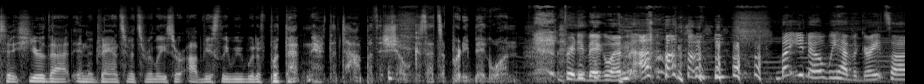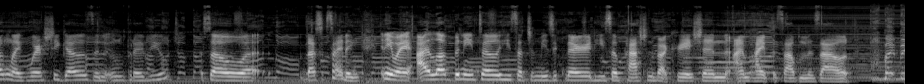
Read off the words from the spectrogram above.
to hear that in advance of its release, or obviously we would have put that near the top of the show because that's a pretty big one. pretty big one. but you know, we have a great song like Where She Goes and Un Preview. So uh, that's exciting. Anyway, I love Benito. He's such a music nerd. He's so passionate about creation. I'm hyped this album is out. Baby,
